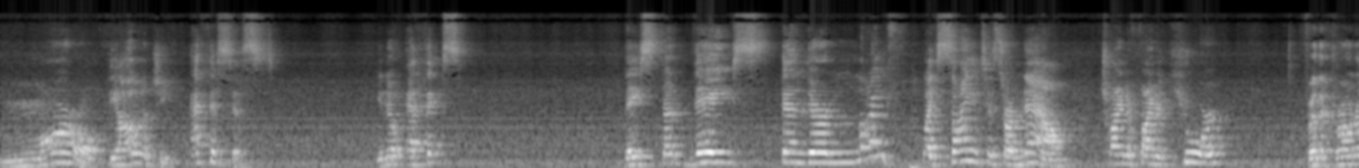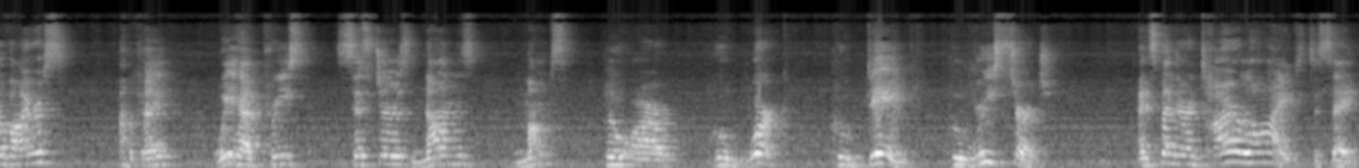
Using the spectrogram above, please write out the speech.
moral theology, ethicists. You know, ethics. They stud, they spend their life like scientists are now trying to find a cure for the coronavirus. Okay, we have priests, sisters, nuns, monks who are who work, who dig, who research, and spend their entire lives to say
